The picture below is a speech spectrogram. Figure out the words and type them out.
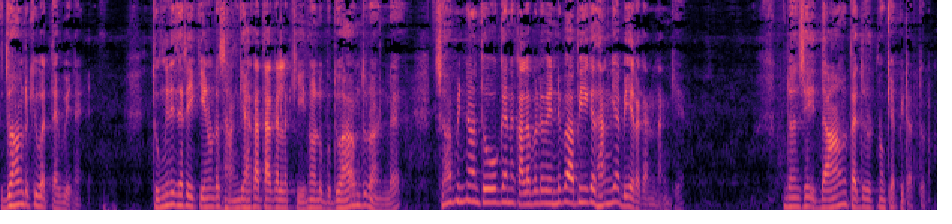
බුදුහාමුදුරු කිව්වත් ඇහුවේ නැහැ. තුන්වෙනි සැරේ කියනකොට සංඝයා කතා කරලා කියනවලු බුදුහාමුදුරන්ට ස්වාමීන් වහන්සේ ඕක ගැන කලබල වෙන්න එපා අපි ඒක සංඝයා බේර ගන්නම් කිය. බුදුන්සේ දාම පැදුරට නොකිය පිටත් වුණා.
